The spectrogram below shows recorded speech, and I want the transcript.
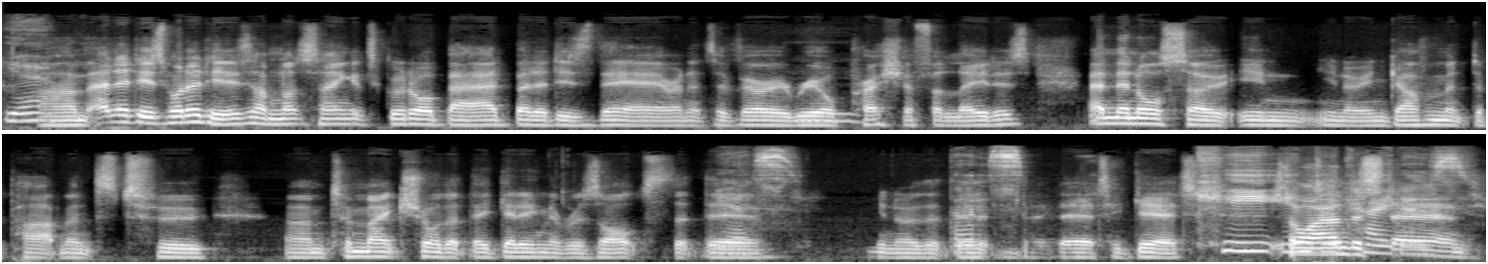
yeah. Um, and it is what it is. I'm not saying it's good or bad, but it is there, and it's a very real Mm. pressure for leaders. And then also in you know in government departments to um, to make sure that they're getting the results that they're yes. you know that they're, they're there to get. Key So I understand.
